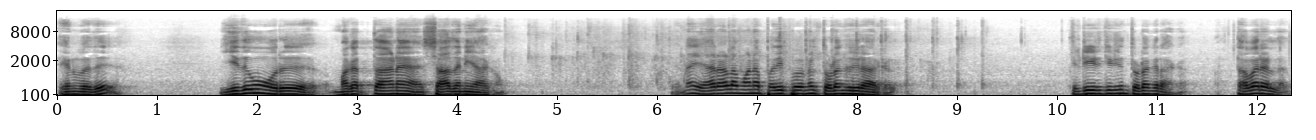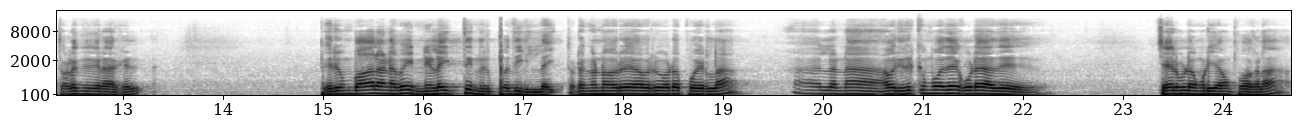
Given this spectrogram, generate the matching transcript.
என்பது இதுவும் ஒரு மகத்தான சாதனையாகும். ஏன்னா ஏராளமான பதிப்பகங்கள் தொடங்குகிறார்கள். திடீர் திடீர்னு தொடங்குறாங்க. தவறல்ல தொடங்குகிறார்கள். பெரும்பாலானவை நிலைத்து நிற்பது இல்லை. தொடங்கினோர் அவரோட போயிடலாம் இல்லைன்னா அவர் இருக்கும்போதே கூட அது செயல்பட முடியாமல் போகலாம்.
